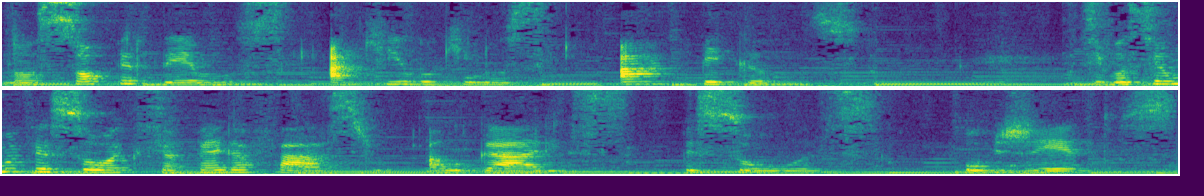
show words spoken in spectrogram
Nós só perdemos aquilo que nos apegamos. Se você é uma pessoa que se apega fácil a lugares, pessoas, objetos,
